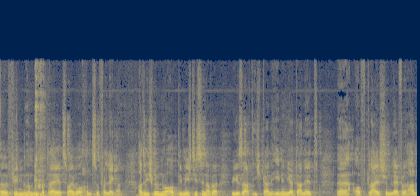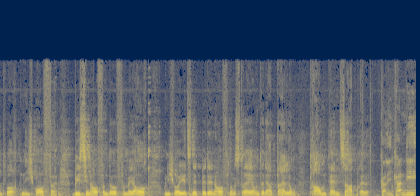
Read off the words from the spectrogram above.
äh, finden, um die Verträge zwei Wochen zu verlängern. Also ich will nur optimistisch sein, aber wie gesagt, ich kann Ihnen ja da nicht äh, auf gleichem Level antworten. Ich hoffe, ein bisschen hoffen dürfen wir ja auch. Und ich wollte jetzt nicht bitte den Hoffnungsträger unter der Abteilung Traumtänzer April. Kalli, kann die,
